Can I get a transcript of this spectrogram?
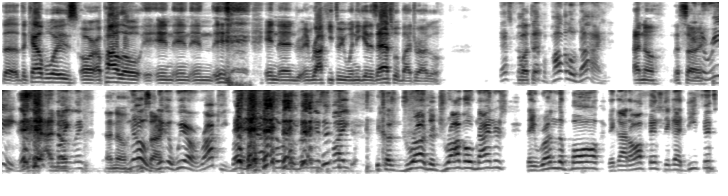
The the Cowboys or Apollo in in in in in, in Rocky three when he get his ass whipped by Drago. That's fucked up. That? Apollo died. I know. That's sorry. In the ring. I know. Like, like, I know. No, nigga, we are Rocky, bro. We're not supposed to win this fight because Dra- the Drago Niners they run the ball. They got offense. They got defense.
